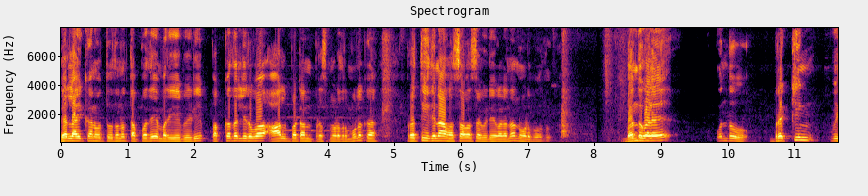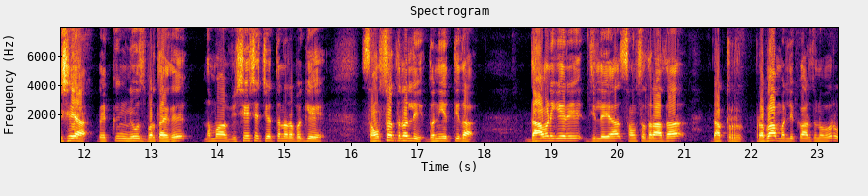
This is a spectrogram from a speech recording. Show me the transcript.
ಬೆಲ್ ಐಕಾನ್ ಒತ್ತುವುದನ್ನು ತಪ್ಪದೇ ಮರೆಯಬೇಡಿ. ಪಕ್ಕದಲ್ಲಿರುವ ಆಲ್ ಬಟನ್ ಪ್ರೆಸ್ ಮಾಡೋದ್ರ ಮೂಲಕ ಪ್ರತಿದಿನ ಹೊಸ ಹೊಸ ವಿಡಿಯೋಗಳನ್ನು ನೋಡ್ಬೋದು. ಬಂಧುಗಳೇ, ಒಂದು ಬ್ರೇಕಿಂಗ್ ವಿಷಯ, ಬ್ರೇಕಿಂಗ್ ನ್ಯೂಸ್ ಇದೆ. ನಮ್ಮ ವಿಶೇಷ ಚೇತನರ ಬಗ್ಗೆ ಸಂಸತ್ನಲ್ಲಿ ಧ್ವನಿ ಎತ್ತಿದ ದಾವಣಗೆರೆ ಜಿಲ್ಲೆಯ ಸಂಸದರಾದ ಡಾಕ್ಟರ್ ಪ್ರಭಾ ಮಲ್ಲಿಕಾರ್ಜುನ ಅವರು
